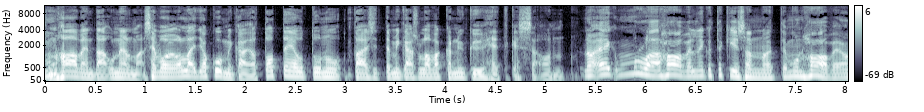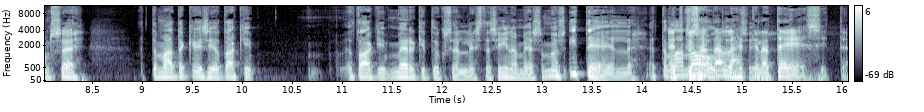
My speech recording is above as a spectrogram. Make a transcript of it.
sun haaveen tai unelma? Se voi olla joku, mikä on jo toteutunut tai sitten mikä sulla vaikka nykyhetkessä on. No ei, mulla on haaveilla, niin kuin tekin sanoitte, mun haave on se, että mä tekisin jotakin, jotakin merkityksellistä siinä mielessä myös itselle. Että mä Etkö sä tällä siitä. hetkellä tee sitten?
